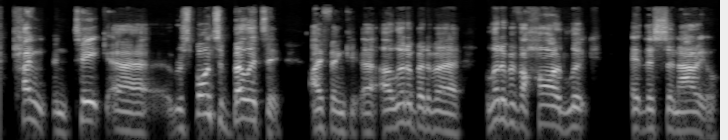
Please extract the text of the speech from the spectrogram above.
account and take uh, responsibility. I think uh, a little bit of a, a little bit of a hard look at this scenario.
